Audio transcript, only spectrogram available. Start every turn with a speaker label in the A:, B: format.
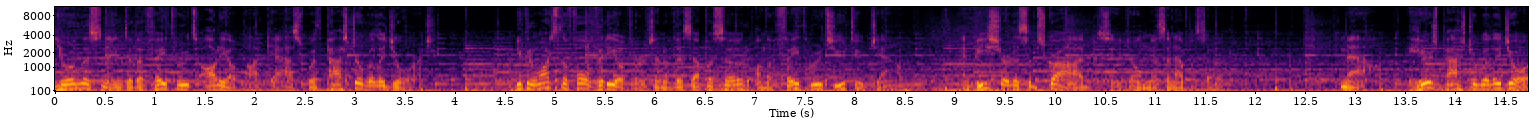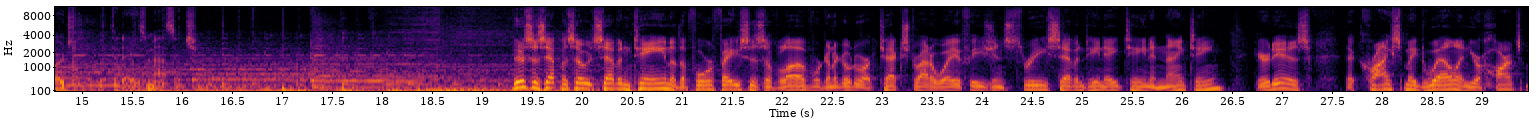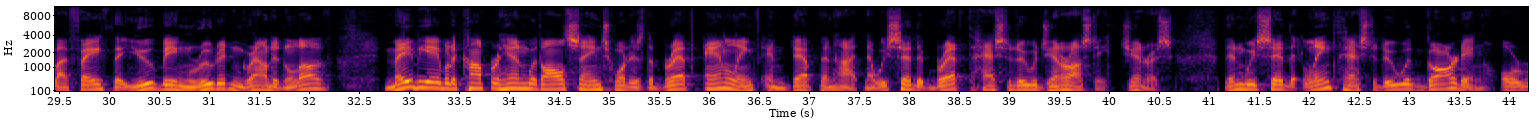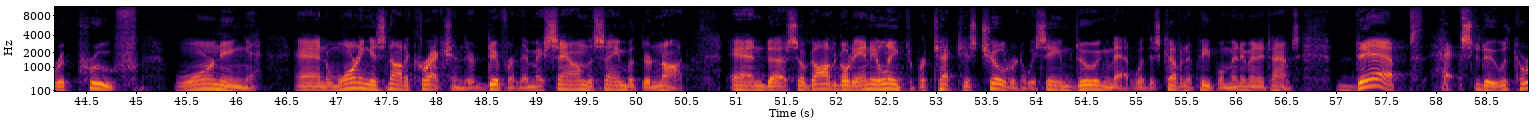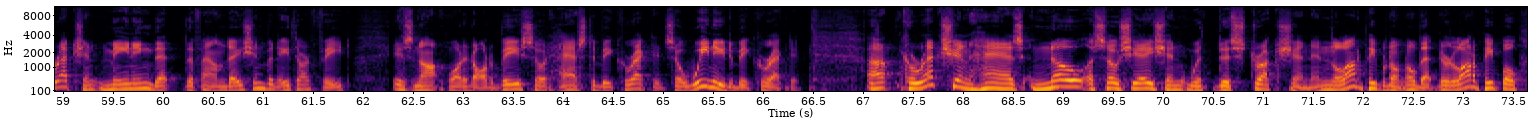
A: You're listening to the Faith Roots audio podcast with Pastor Willie George. You can watch the full video version of this episode on the Faith Roots YouTube channel. And be sure to subscribe so you don't miss an episode. Now, here's Pastor Willie George with today's message.
B: This is episode 17 of the Four Faces of Love. We're going to go to our text right away Ephesians 3 17, 18, and 19. Here it is that Christ may dwell in your hearts by faith, that you, being rooted and grounded in love, may be able to comprehend with all saints what is the breadth and length and depth and height. Now, we said that breadth has to do with generosity, generous. Then we said that length has to do with guarding or reproof, warning. And warning is not a correction. They're different. They may sound the same, but they're not. And uh, so God will go to any length to protect his children. We see him doing that with his covenant people many, many times. Depth has to do with correction, meaning that the foundation beneath our feet is not what it ought to be, so it has to be corrected. So we need to be corrected. Uh, correction has no association with destruction. And a lot of people don't know that. There are a lot of people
